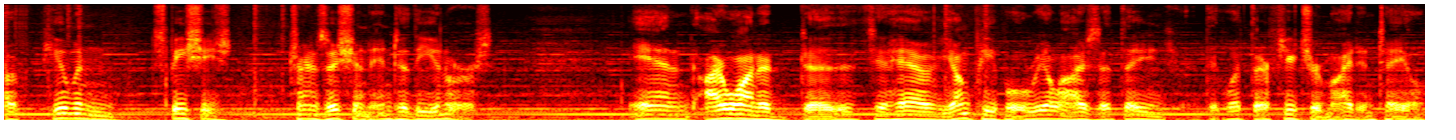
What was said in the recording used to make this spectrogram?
of human species transition into the universe. And I wanted uh, to have young people realize that they, that what their future might entail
